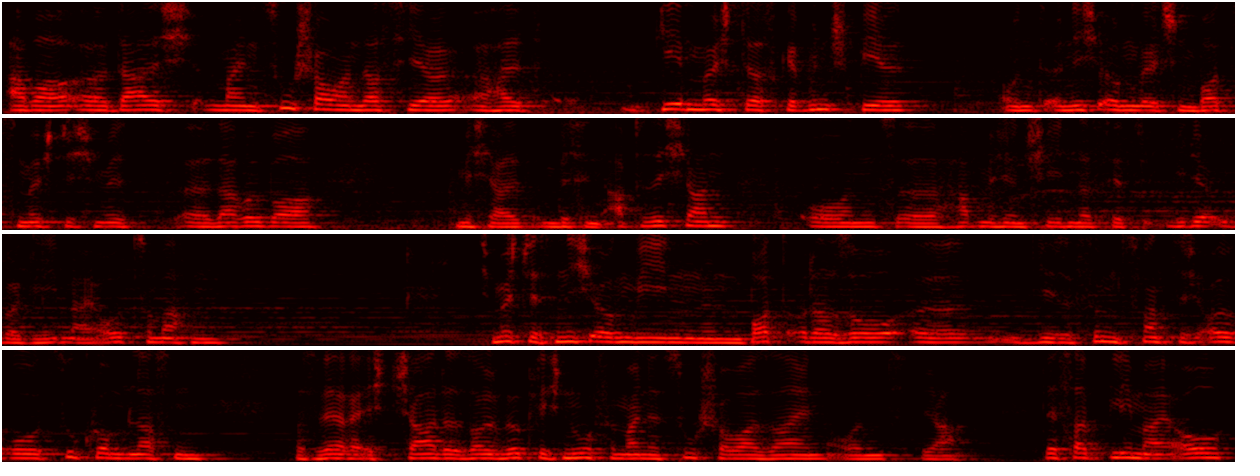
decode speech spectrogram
Aber äh, da ich meinen Zuschauern das hier äh, halt geben möchte, das Gewinnspiel und äh, nicht irgendwelchen Bots, möchte ich mich jetzt äh, darüber mich halt ein bisschen absichern und äh, habe mich entschieden, das jetzt wieder über Gleam.io zu machen. Ich möchte jetzt nicht irgendwie einen Bot oder so äh, diese 25 Euro zukommen lassen. Das wäre echt schade, soll wirklich nur für meine Zuschauer sein und ja, deshalb Gleam.io.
